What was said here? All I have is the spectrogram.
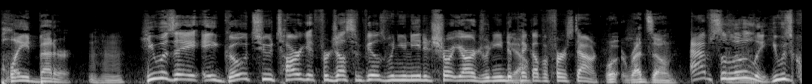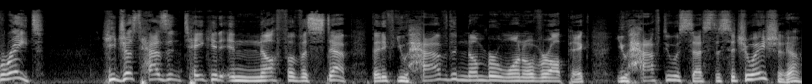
played better. Mm-hmm. He was a, a go to target for Justin Fields when you needed short yards, when you needed to Yeah. pick up a first down. Red zone. Absolutely. He was great. He just hasn't taken enough of a step that if you have the number one overall pick, you have to assess the situation. Yeah.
